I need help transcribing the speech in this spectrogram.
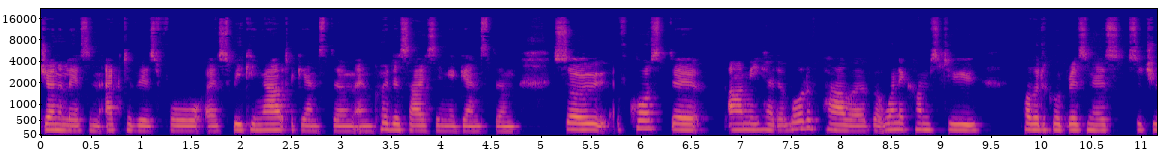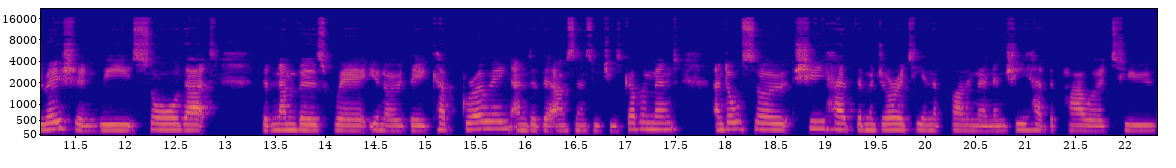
journalists and activists for uh, speaking out against them and criticizing against them. So, of course, the army had a lot of power, but when it comes to political prisoners situation, we saw that the numbers where, you know, they kept growing under the Aung San Suu Kyi's government. And also she had the majority in the parliament and she had the power to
